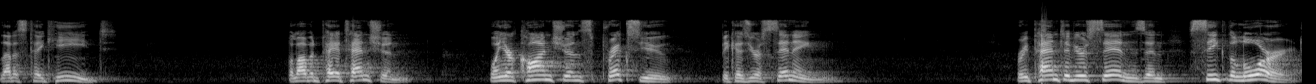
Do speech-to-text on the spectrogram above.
Let us take heed. Beloved, pay attention when your conscience pricks you because you're sinning. Repent of your sins and seek the Lord.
